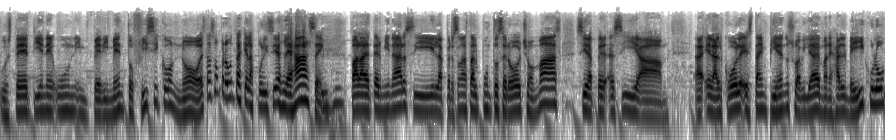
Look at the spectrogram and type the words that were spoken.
¿Usted tiene un impedimento físico? No. Estas son preguntas que las policías les hacen para determinar si la persona está al punto 08 más, si, la si ah, el alcohol está impidiendo su habilidad de manejar el vehículo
